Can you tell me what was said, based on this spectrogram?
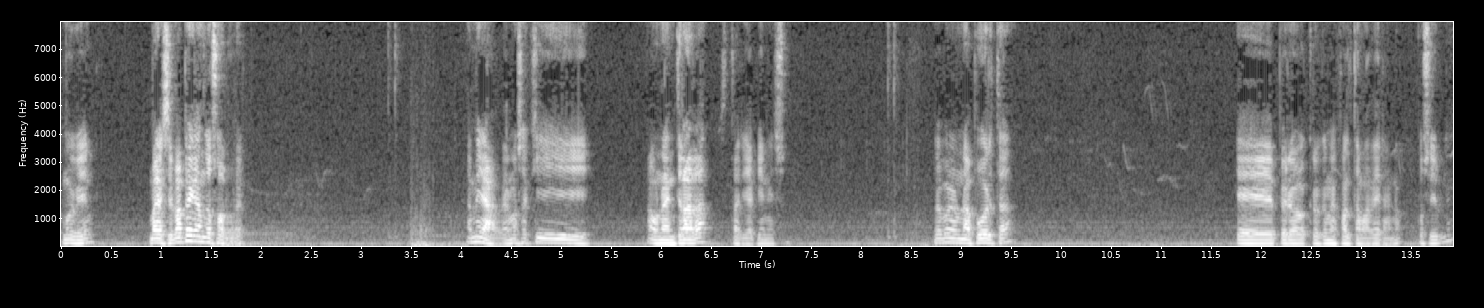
Muy bien. Vale, se va pegando solo, ¿eh? Ah, mira, vemos aquí a una entrada. Estaría bien eso. Voy a poner una puerta. Eh, pero creo que me falta madera, ¿no? ¿Posible?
